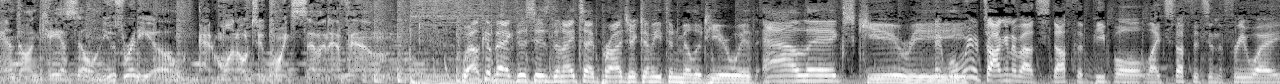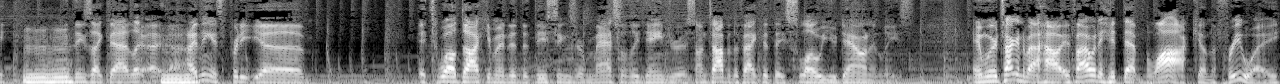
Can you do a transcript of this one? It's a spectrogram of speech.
and on KSL News Radio at 102.7 FM. Welcome back. This is the Nightside Project. I'm Ethan Millard here with Alex Kirry. Hey, when we were talking about stuff that people like, stuff that's in the freeway and things like that, like, I, I think it's pretty. Uh, it's well documented that these things are massively dangerous. On top of the fact that they slow you down, at least. And we were talking about how if I would have hit that block on the freeway,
